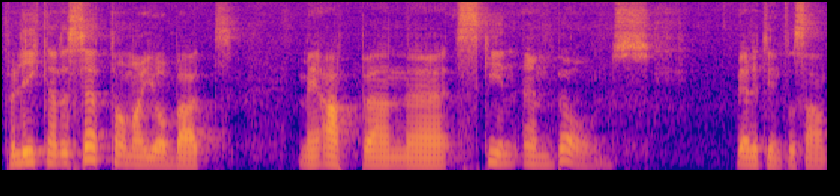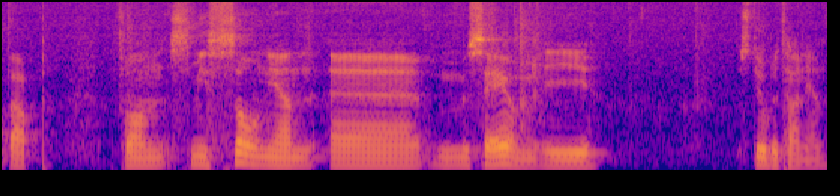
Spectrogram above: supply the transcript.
På liknande sätt har man jobbat med appen eh, Skin and Bones. Väldigt intressant app. från Smithsonian eh, museum i Storbritannien.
